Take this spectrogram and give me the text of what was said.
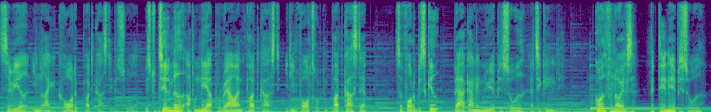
serveret i en række korte podcast-episoder. Hvis du til med abonnerer på Rare Wine Podcast i din foretrukne podcast-app, så får du besked hver gang en ny episode er tilgængelig. God fornøjelse med denne episode.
